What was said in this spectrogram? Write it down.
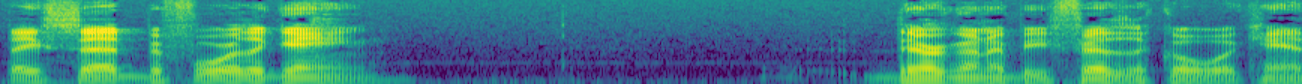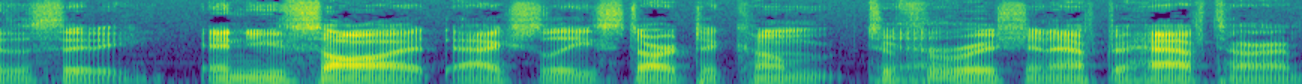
they said before the game they're going to be physical with Kansas City, and you saw it actually start to come to fruition after halftime.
